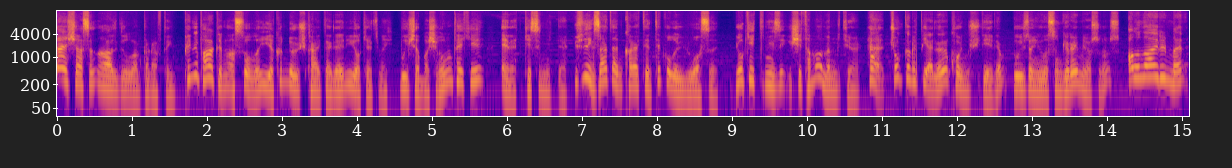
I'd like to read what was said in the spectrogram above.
Ben şahsen adil olan taraftayım. Penny Parker'ın asıl olayı yakın dövüş karakterlerini yok etmek. Bu işe başarılı mı peki? Evet kesinlikle. Üstelik zaten karakterin tek olayı yuvası. Yok ettiğinizde işi tamamen bitiyor. He çok garip bir yerlere koymuş diyelim. Bu yüzden yuvasını göremiyorsunuz. Alan Iron Man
